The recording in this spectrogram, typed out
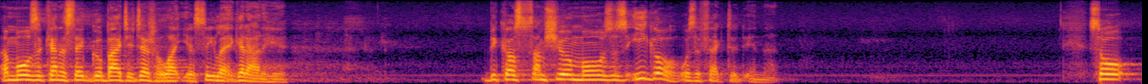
and Moses kind of said goodbye to Jethro, like, you see you later, get out of here because I'm sure Moses' ego was affected in that. So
